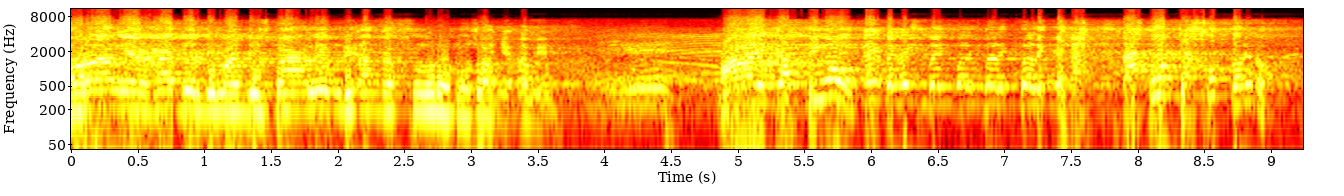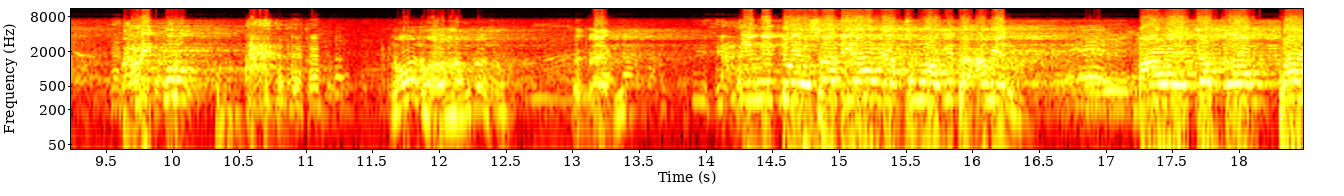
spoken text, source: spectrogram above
orang yang hadir di majlis taklim diangkat seluruh dosanya. Amin. Malaikat bingung, eh balik balik balik balik balik. takut takut tadi no. Balik buru. No no alhamdulillah. Balik lagi. Ini dosa diangkat semua kita. Amin. Malaikat lempar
